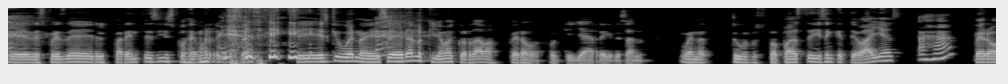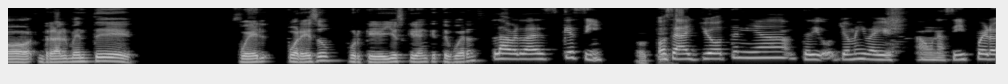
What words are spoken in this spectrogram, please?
Eh, después del paréntesis podemos regresar. sí. Sí, es que bueno, eso era lo que yo me acordaba, pero porque ya regresaron. Bueno, tus papás te dicen que te vayas, Ajá. pero realmente fue el- por eso, porque ellos querían que te fueras. La verdad es que sí. O sea, yo tenía, te digo, yo me iba a ir aún así, pero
